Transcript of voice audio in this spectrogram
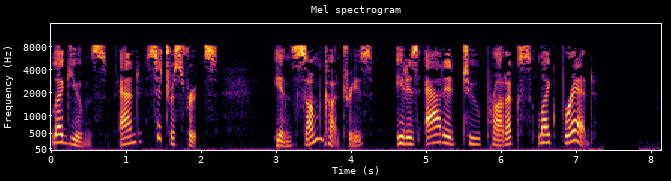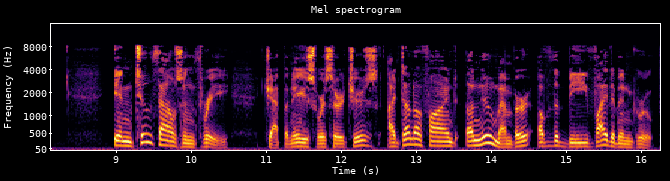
legumes and citrus fruits. In some countries, it is added to products like bread. In 2003, Japanese researchers identified a new member of the B vitamin group.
